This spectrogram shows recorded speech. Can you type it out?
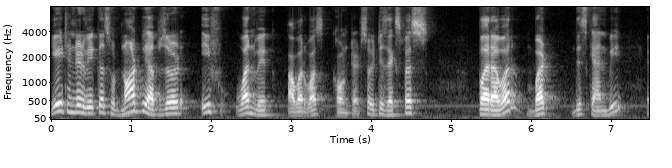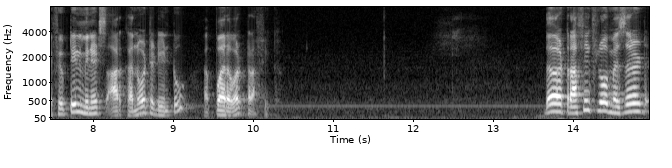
800 vehicles would not be observed if one hour was counted. So it is expressed per hour, but this can be 15 minutes are converted into a per hour traffic. The traffic flow measured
